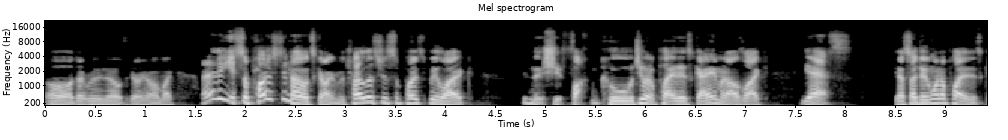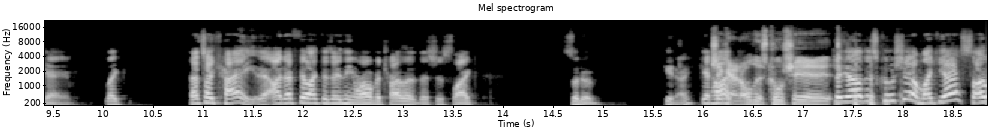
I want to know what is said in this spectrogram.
oh, I don't really know what's going on. I'm like, I don't think you're supposed to know what's going on. The trailer's just supposed to be like, isn't this shit fucking cool? Do you want to play this game? And I was like, yes, yes, I do want to play this game. Like, that's okay. I don't feel like there's anything wrong with a trailer that's just like, sort of, you know, get Check hyped. out all this cool shit. Check out all this cool shit. I'm like, yes, I,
